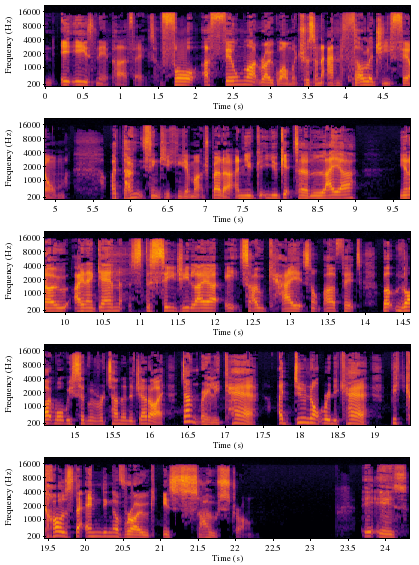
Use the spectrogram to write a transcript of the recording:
It is near perfect. For a film like Rogue One, which was an anthology film, I don't think you can get much better. And you you get to layer you know, and again, the CG layer, it's okay, it's not perfect. But like what we said with Return of the Jedi, don't really care. I do not really care because the ending of Rogue is so strong. It is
